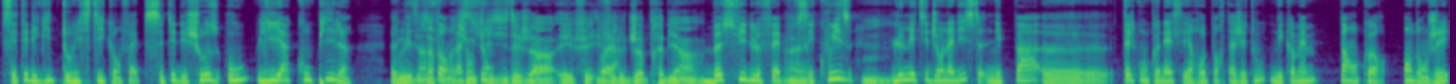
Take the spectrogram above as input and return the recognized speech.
c'était des guides touristiques en fait. C'était des choses où l'IA compile euh, oui, des, des informations qui existent déjà et fait, et Voilà. fait le job très bien. BuzzFeed le fait pour Ouais. ses quiz. Mhm. Le métier de journaliste n'est pas, tel qu'on le connaît, c'est-à-dire reportage et tout, n'est quand même pas encore en danger,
